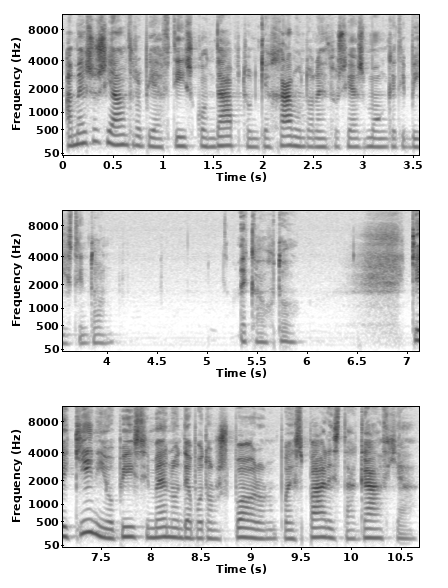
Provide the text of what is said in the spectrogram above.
αμέσως οι άνθρωποι αυτοί σκοντάπτουν και χάνουν τον ενθουσιασμό και την πίστη των. 18. Και εκείνοι οι οποίοι σημαίνονται από τον σπόρον που εσπάρει στα αγκάθια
